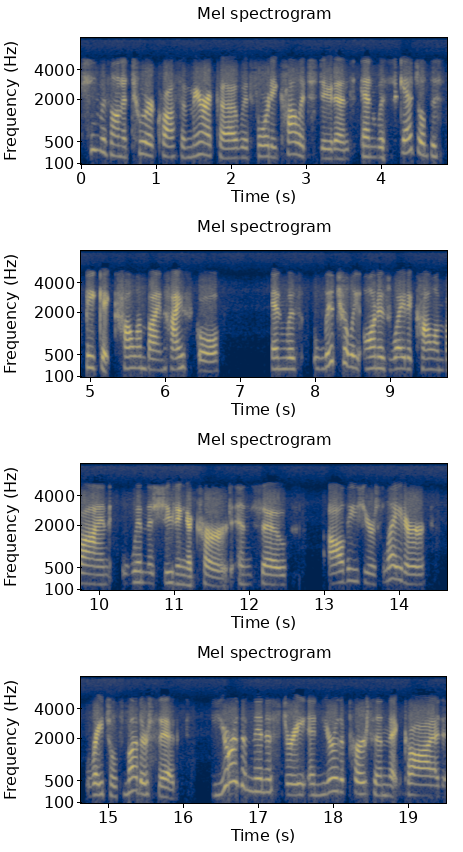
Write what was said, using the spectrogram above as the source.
he was on a tour across America with 40 college students and was scheduled to speak at Columbine High School and was literally on his way to Columbine when the shooting occurred. And so all these years later, Rachel's mother said, You're the ministry and you're the person that God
